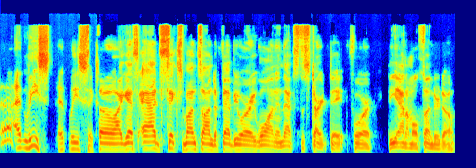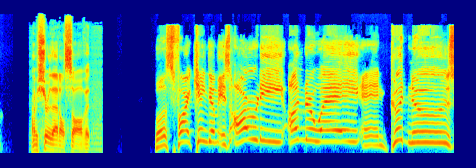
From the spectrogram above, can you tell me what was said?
Uh, at least, at least six. So I guess add six months onto February one, and that's the start date for the Animal Thunderdome. I'm sure that'll solve it. Well, Safari Kingdom is already underway, and good news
